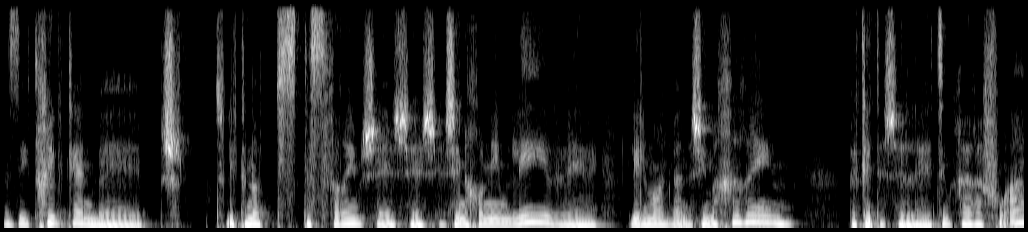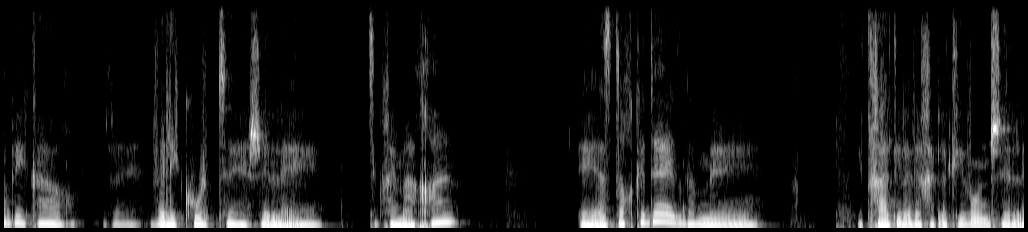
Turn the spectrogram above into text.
אז זה התחיל כן, פשוט לקנות את הספרים ש... ש... ש... שנכונים לי, וללמוד מאנשים אחרים, בקטע של אה, צמחי רפואה בעיקר, ו... וליקוט אה, של צמחי מאכל. אז תוך כדי גם התחלתי ללכת לכיוון של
